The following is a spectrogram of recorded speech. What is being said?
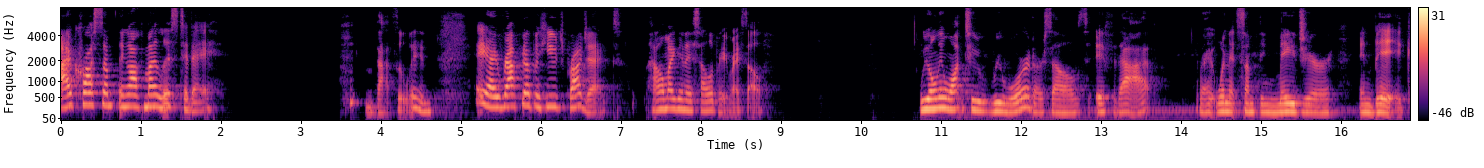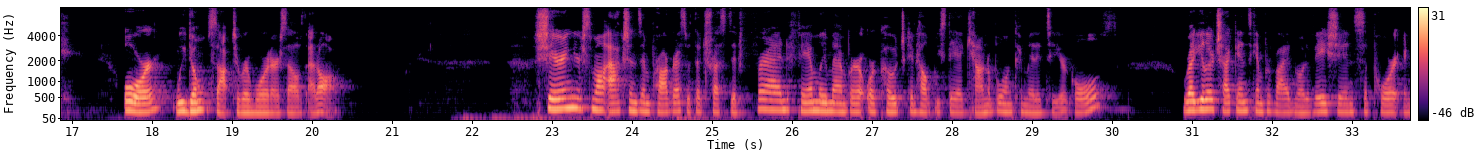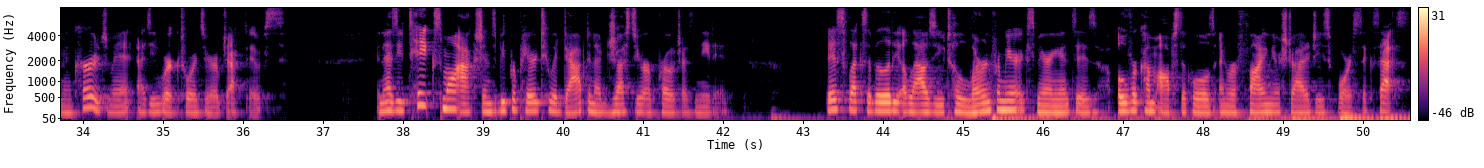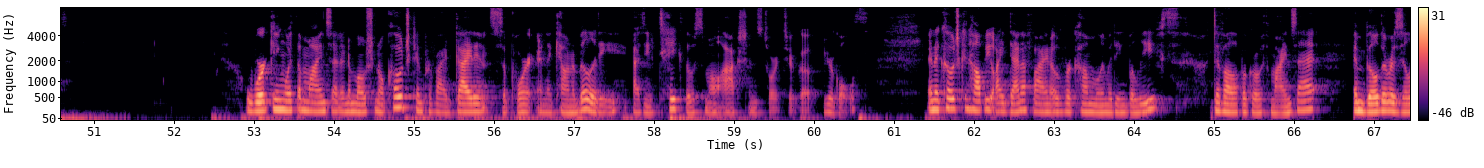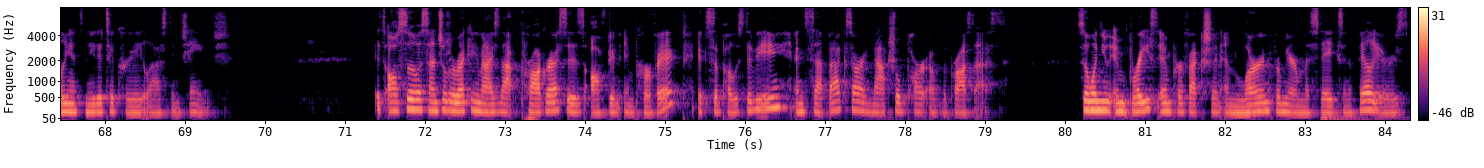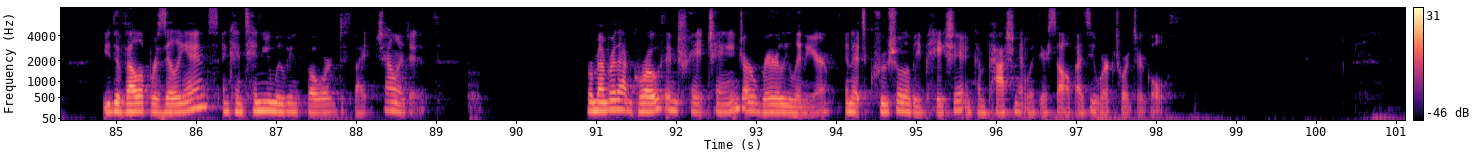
I crossed something off my list today. That's a win. Hey, I wrapped up a huge project. How am I going to celebrate myself? We only want to reward ourselves if that, right? When it's something major and big, or we don't stop to reward ourselves at all. Sharing your small actions and progress with a trusted friend, family member, or coach can help you stay accountable and committed to your goals. Regular check ins can provide motivation, support, and encouragement as you work towards your objectives. And as you take small actions, be prepared to adapt and adjust your approach as needed. This flexibility allows you to learn from your experiences, overcome obstacles, and refine your strategies for success. Working with a mindset and emotional coach can provide guidance, support, and accountability as you take those small actions towards your, go- your goals. And a coach can help you identify and overcome limiting beliefs, develop a growth mindset, and build the resilience needed to create lasting change. It's also essential to recognize that progress is often imperfect, it's supposed to be, and setbacks are a natural part of the process. So, when you embrace imperfection and learn from your mistakes and failures, you develop resilience and continue moving forward despite challenges. Remember that growth and tra- change are rarely linear, and it's crucial to be patient and compassionate with yourself as you work towards your goals.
